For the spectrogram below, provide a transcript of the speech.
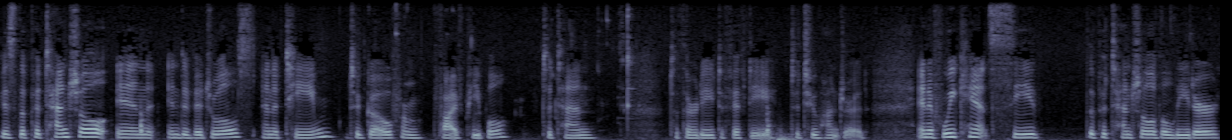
is the potential in individuals and a team to go from five people to 10 to 30 to 50 to 200. And if we can't see the potential of a leader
